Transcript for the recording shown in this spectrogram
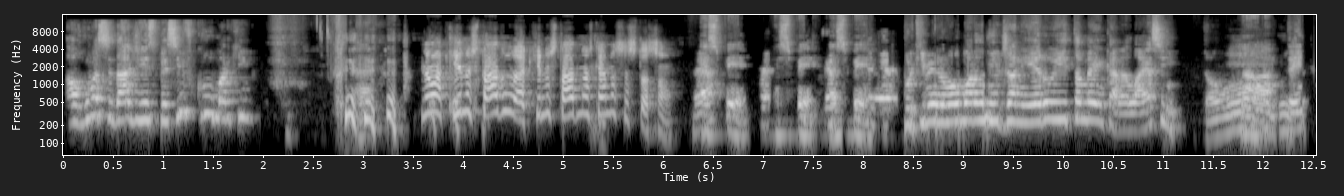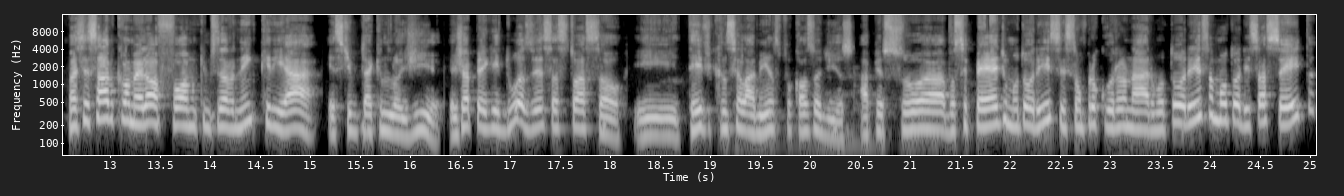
Alguma cidade em específico, Marquinhos? Não, aqui no estado, aqui no estado nós temos essa situação. É. SP, SP, SP. Porque meu irmão mora no Rio de Janeiro e também, cara, lá é assim. Então, Não, tem. Mas você sabe qual é a melhor forma que não precisava nem criar esse tipo de tecnologia? Eu já peguei duas vezes essa situação e teve cancelamentos por causa disso. A pessoa, você pede o motorista, eles estão procurando na área o motorista, o motorista aceita.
